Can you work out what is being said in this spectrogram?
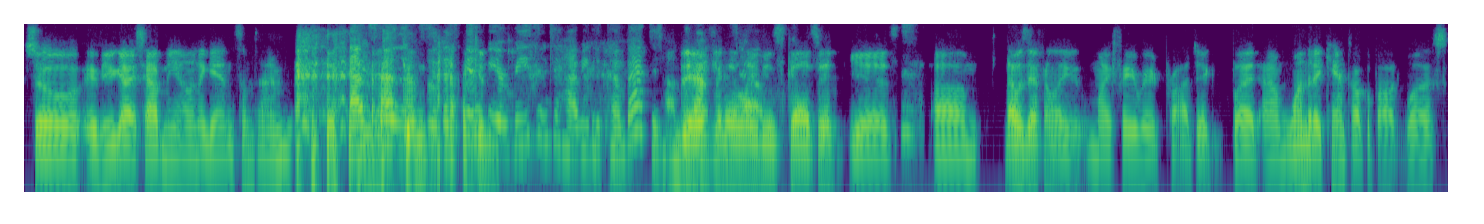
So if you guys have me on again sometime, Absolutely. Can- so that's going to be a reason to have you to come back to talk about definitely discuss it. Yes. Um, that was definitely my favorite project. But um, one that I can talk about was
